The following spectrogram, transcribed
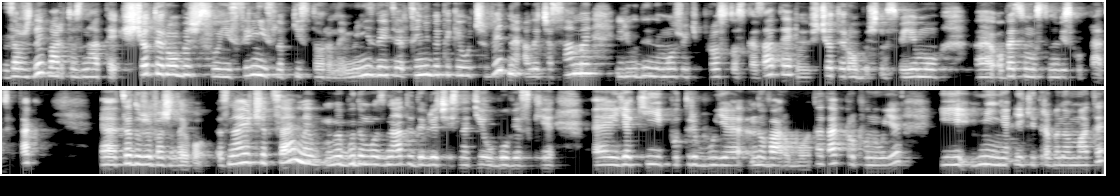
завжди варто знати, що ти робиш, свої сильні і слабкі сторони. Мені здається, це ніби таке очевидне, але часами люди не можуть просто сказати, що ти робиш на своєму е, становіску праці, так? Е, Це дуже важливо. Знаючи це, ми, ми будемо знати, дивлячись на ті обов'язки, е, які потребує нова робота, так пропонує, і вміння, які треба нам мати.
